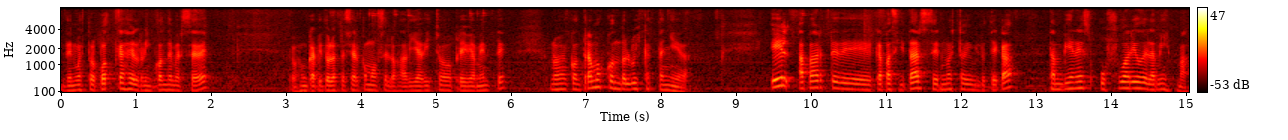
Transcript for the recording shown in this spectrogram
de nuestro podcast El Rincón de Mercedes, es un capítulo especial como se los había dicho previamente, nos encontramos con don Luis Castañeda. Él, aparte de capacitarse en nuestra biblioteca, también es usuario de la misma.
